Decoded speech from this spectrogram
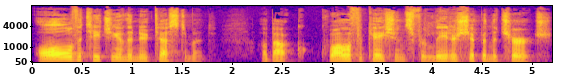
all the teaching of the New Testament about qualifications for leadership in the church,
